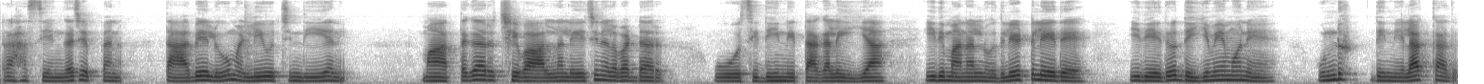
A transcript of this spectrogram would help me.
రహస్యంగా చెప్పాను తాబేలు మళ్ళీ వచ్చింది అని. మా అత్తగారు చివాలన లేచి నిలబడ్డారు. ఓసి దీన్ని తగలయ్యా ఇది మనల్ని వదిలేట్టు లేదే ఇదేదో దెయ్యమేమోనే. ఉండు దీన్ని ఇలా కాదు.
